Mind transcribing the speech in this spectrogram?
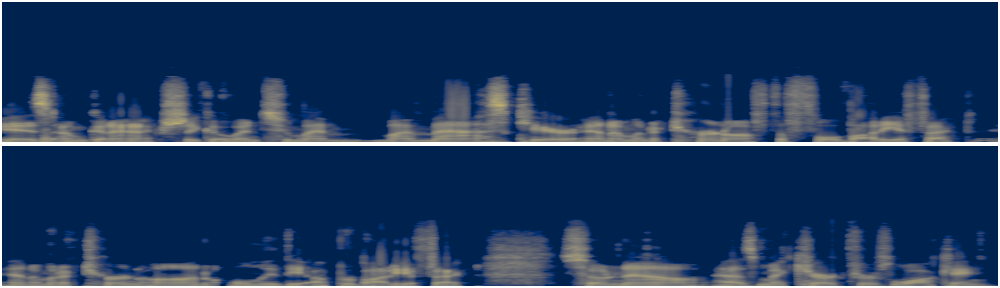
is I'm going to actually go into my, my mask here, and I'm going to turn off the full body effect, and I'm going to turn on only the upper body effect. So now, as my character is walking,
